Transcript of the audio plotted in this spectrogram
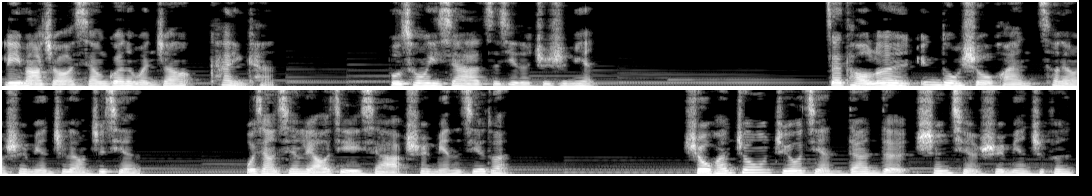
立马找相关的文章看一看，补充一下自己的知识面。在讨论运动手环测量睡眠质量之前，我想先了解一下睡眠的阶段。手环中只有简单的深浅睡眠之分，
